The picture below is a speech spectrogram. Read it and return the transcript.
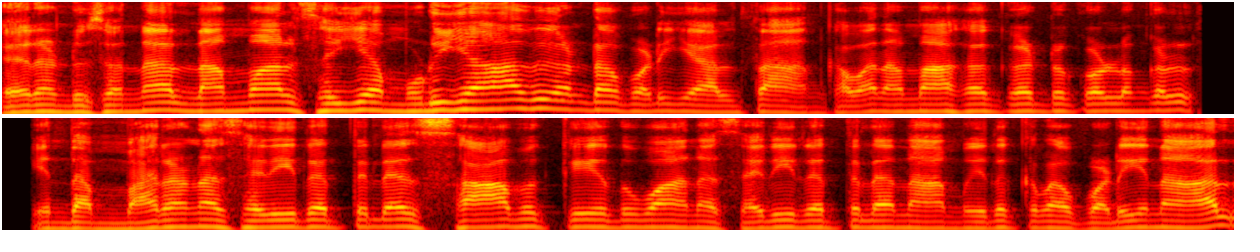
ஏனென்று சொன்னால் நம்மால் செய்ய முடியாது என்றபடியால் தான். கவனமாக கேட்டுக்கொள்ளுங்கள் இந்த மரண சரீரத்தில் சாவுக்கு ஏதுவான சரீரத்தில் நாம் இருக்கிறபடியினால்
